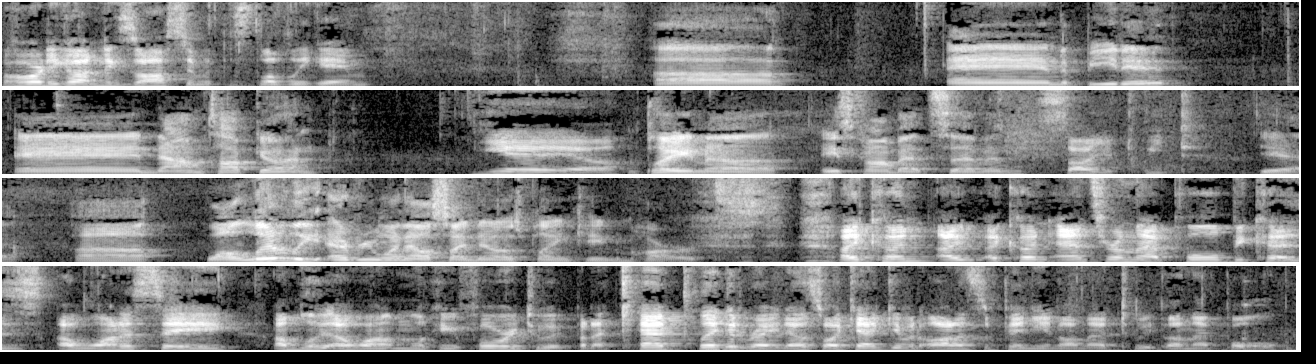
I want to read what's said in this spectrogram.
I've already gotten exhausted with this lovely game. Uh, and beat it, and now I'm Top Gun. Yeah, I'm playing uh, Ace Combat Seven. saw your tweet. Yeah. Uh, while literally everyone else I know is playing Kingdom Hearts. I couldn't. I, I couldn't answer on that poll because I want to say I'm look, I want, I'm looking forward to it, but I can't play it right now, so I can't give an honest opinion on that tweet on that poll.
